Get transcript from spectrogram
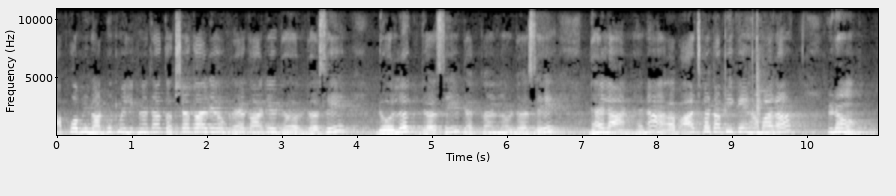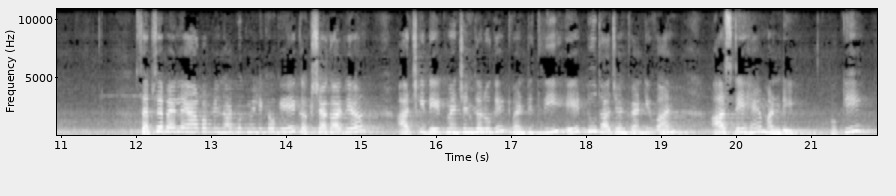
आपको अपनी नोटबुक में लिखना था कक्षा कार्य और गृह कार्य ढ ढ से ढोलक ढ से ढक्कन और ढ से ढलान, है ना? अब आज का टॉपिक है हमारा ण. सबसे पहले आप अपनी नोटबुक में लिखोगे कक्षा कार्य. आज की डेट मेंशन करोगे 23 एट 2021 आज डे है मंडे ओके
